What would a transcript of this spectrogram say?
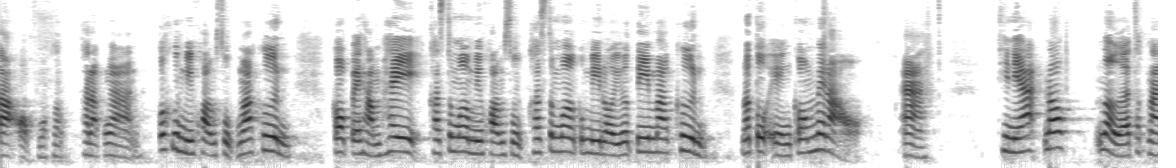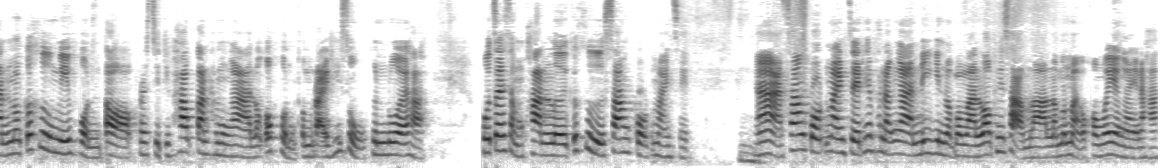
ลาออกของพนักงาน ก็คือมีความสุขมากขึ้น ก็ไปทำให้ customer มีความสุข customer ก็มี loyalty มากขึ้น แล้วตัวเองก็ไม่ลาออกอะทีเนี้ยนอกเหนือจากนั้นมันก็คือมีผลต่อประสิทธิภาพการทำงาน แล้วก็ผลกำไรที่สูงขึ้นด้วยค่ะ หัวใจสำคัญเลยก็คือสร้าง growth mindset อ่าสร้าง growth mindset ให้พนักงานได้ยินมาประมาณรอบที่สามล้านแล้วมันหมายความว่ายังไงนะคะ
